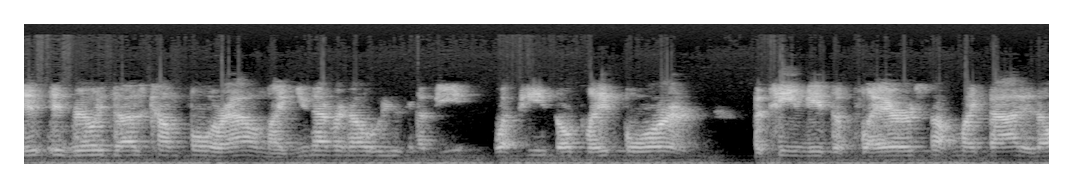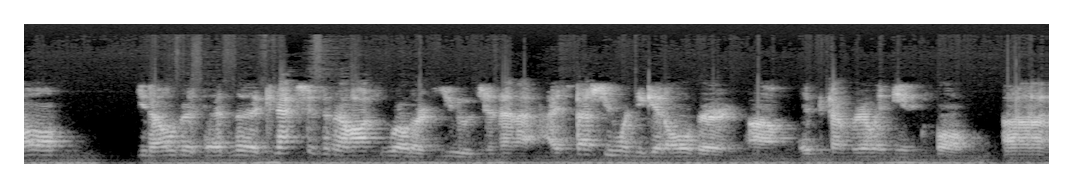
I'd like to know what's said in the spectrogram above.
it, it really does come full around. Like you never know who you're going to meet, what team they'll play for, and a team needs a player or something like that. It all, you know, the, the, the connections in the hockey world are huge, and then I, especially when you get older, um, it becomes really meaningful. Uh,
